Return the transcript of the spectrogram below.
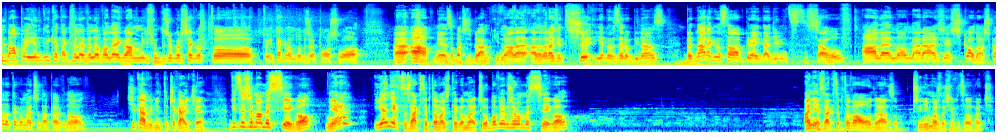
Mbappe i Endrika tak wylewelowanego, a my mieliśmy dużo gorszego, to, to i tak nam dobrze poszło. E, a, miałem zobaczyć bramki, no ale, ale na razie 3-1-0 bilans. Bednarek dostał upgrade'a, 9 strzałów, ale no na razie szkoda, szkoda tego meczu na pewno. Ciekawi mnie to, czekajcie. Widzę, że ma Messiego, nie? I ja nie chcę zaakceptować tego meczu, bo wiem, że ma Messiego. A nie, zaakceptowało od razu, czyli nie można się wycofać.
